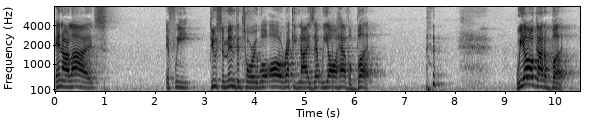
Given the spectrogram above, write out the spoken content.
In our lives, if we do some inventory, we'll all recognize that we all have a butt. we all got a butt.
